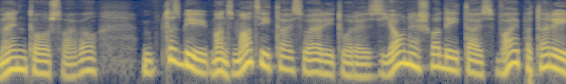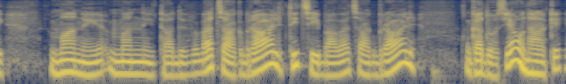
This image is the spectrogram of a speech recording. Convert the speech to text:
mentors vai vēl. Tas bija mans mācītājs, vai arī toreiz jauniešu vadītājs, vai pat arī mani, mani tādi vecāki brāļi, ticībā vecāki brāļi, gados jaunāki,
